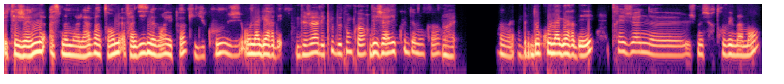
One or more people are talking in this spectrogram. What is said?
J'étais jeune à ce moment-là, 20 ans, enfin 19 ans à l'époque, et du coup, on l'a gardé. Déjà à l'écoute de ton corps. Déjà à l'écoute de mon corps. Ouais. Ouais. Mhm. Donc on l'a gardé. Très jeune, euh, je me suis retrouvée maman.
